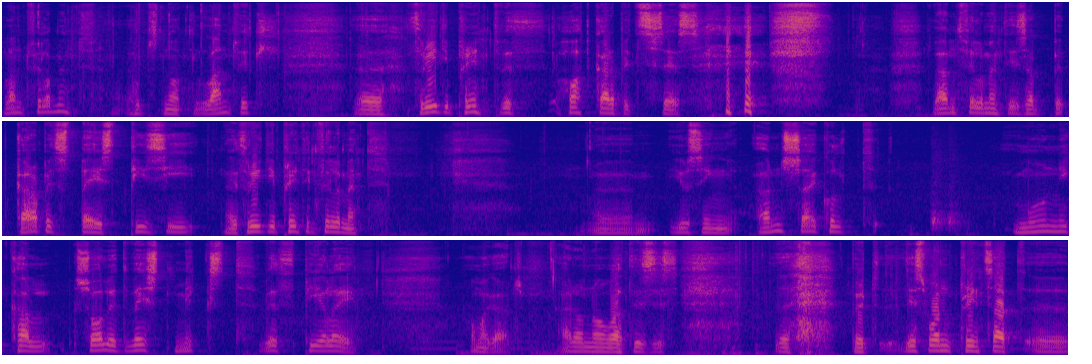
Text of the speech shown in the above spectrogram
land filament I hope it's not landfill. Uh, 3D print with hot garbage says Landfillament is a garbage based PC a 3D printing filament um, using uncycled munical solid waste mixed with PLA. Oh my god, I don't know what this is, uh, but this one prints at uh,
